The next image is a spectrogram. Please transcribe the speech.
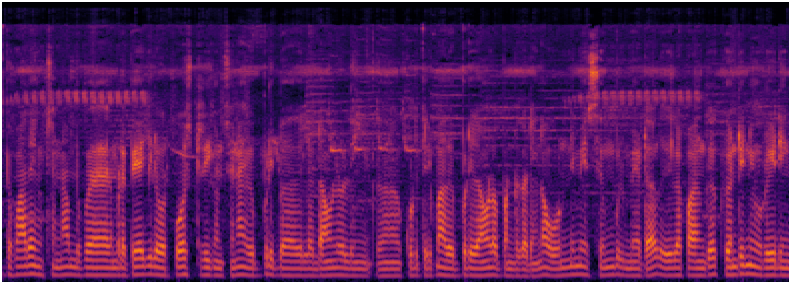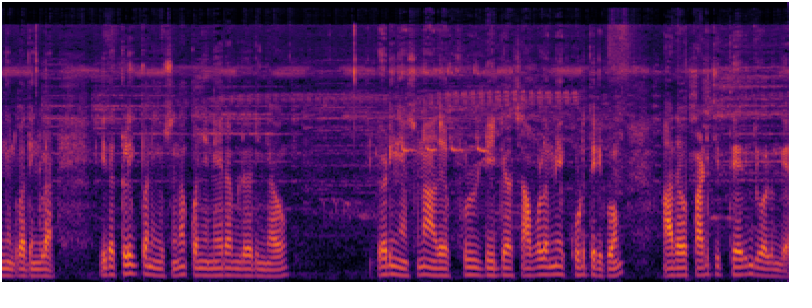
இப்போ பார்த்தீங்கன்னு சொன்னால் இப்போ நம்மளோட பேஜில் ஒரு போஸ்ட் இருக்குன்னு சொன்னால் எப்படி இப்போ அதில் டவுன்லோட் லிங்க் கொடுத்துருப்போம் அதை எப்படி டவுன்லோட் பண்ணுறது கேட்டிங்கன்னா ஒன்றுமே சிம்பிள் மேட்டர் இதில் பாருங்கள் கண்டினியூ ரீடிங்னு பார்த்தீங்களா? இதை கிளிக் பண்ணி சொன்னால் கொஞ்சம் நேரம் லேடிங் ஆகும். லோடிங் ஆகும் சொன்னால் அதில் ஃபுல் டீட்டெயில்ஸ் அவ்வளோமே கொடுத்துருப்போம். அதை படித்து தெரிஞ்சு கொள்ளுங்க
